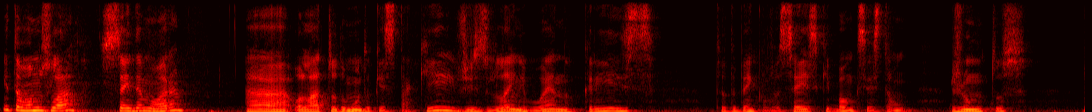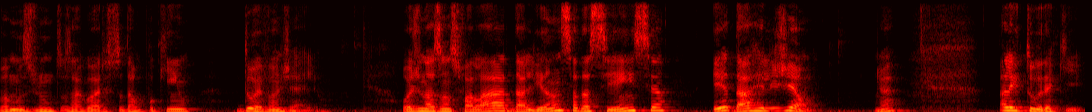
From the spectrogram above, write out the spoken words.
Então vamos lá, sem demora. Ah, olá todo mundo que está aqui, Gislaine Bueno, Cris, tudo bem com vocês? Que bom que vocês estão juntos. Vamos juntos agora estudar um pouquinho do Evangelho. Hoje nós vamos falar da aliança da ciência e da religião. Né? A leitura aqui,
